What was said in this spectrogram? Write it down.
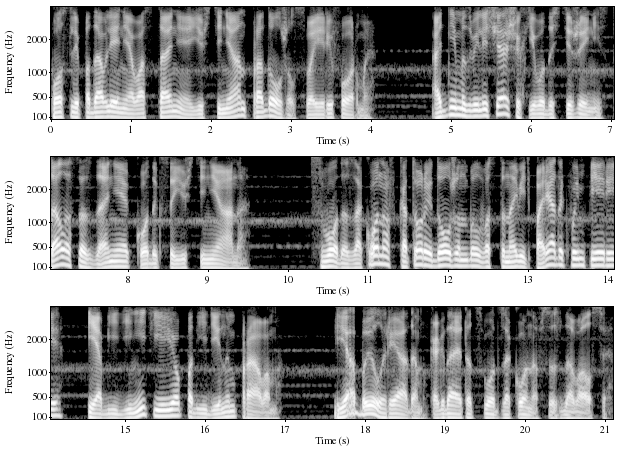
После подавления восстания Юстиниан продолжил свои реформы. Одним из величайших его достижений стало создание Кодекса Юстиниана, свода законов, который должен был восстановить порядок в империи и объединить ее под единым правом. Я был рядом, когда этот свод законов создавался.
